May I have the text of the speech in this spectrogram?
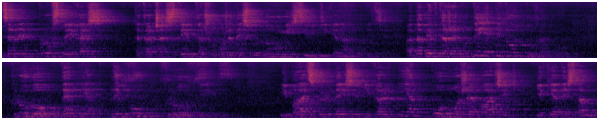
це не просто якась така частинка, що може десь в одному місці він тільки знаходиться. А Давид каже, куди я піду від Духа Твого? Кругом, де б я не був, кругом ти. І багатько людей сьогодні кажуть, ну як Бог може бачити, як я десь там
